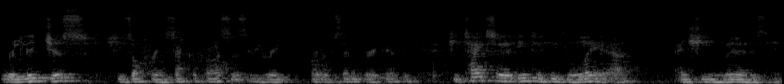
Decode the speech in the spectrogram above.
religious, she's offering sacrifices, if you read Proverbs 7 very carefully. She takes her into his lair and she murders him.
